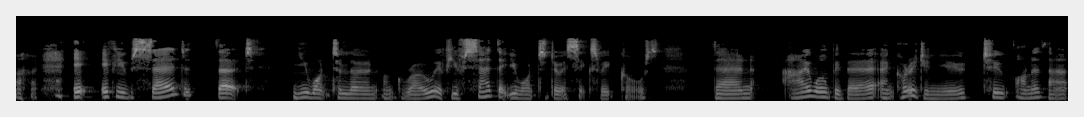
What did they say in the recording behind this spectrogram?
if you've said that you want to learn and grow, if you've said that you want to do a six week course, then I will be there encouraging you to honour that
